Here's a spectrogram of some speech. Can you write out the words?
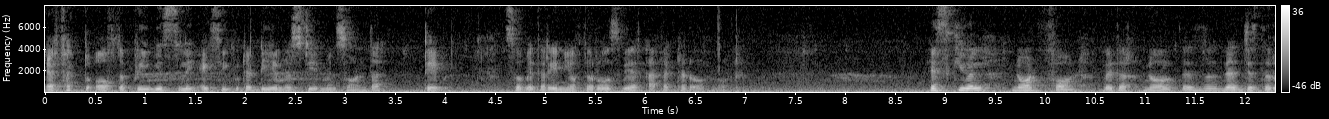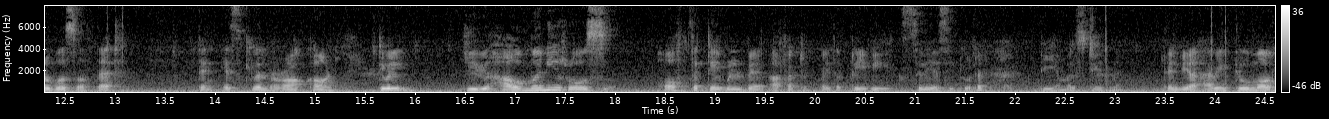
effect of the previously executed DML statements on the table. So whether any of the rows were affected or not. SQL not found. Whether no that's just the reverse of that. Then SQL row count. It will give you how many rows of the table were affected by the previously executed DML statement. Then we are having two more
